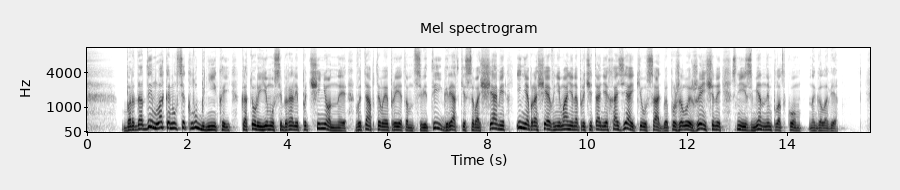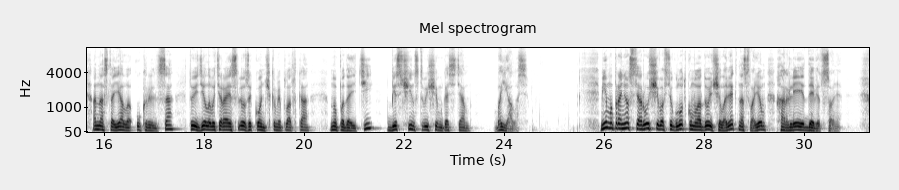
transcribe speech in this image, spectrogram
Бардадым лакомился клубникой, которую ему собирали подчиненные, вытаптывая при этом цветы, грядки с овощами и не обращая внимания на прочитание хозяйки усадьбы, пожилой женщины с неизменным платком на голове. Она стояла у крыльца, то и дело вытирая слезы кончиками платка, но подойти к бесчинствующим гостям боялась. Мимо пронесся орущий во всю глотку молодой человек на своем Харлее Дэвидсоне.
